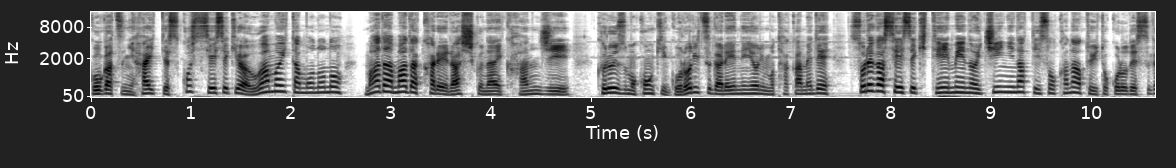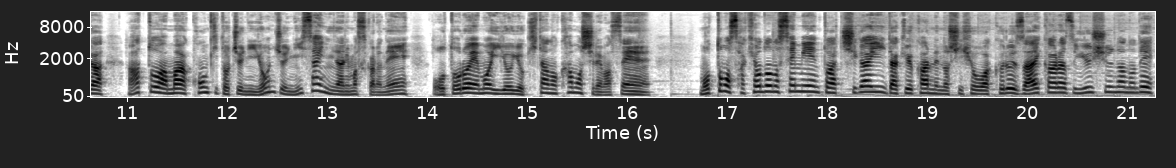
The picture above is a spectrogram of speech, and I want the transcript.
5月に入って少し成績は上向いたものの、まだまだ彼らしくない感じ。クルーズも今季ゴロ率が例年よりも高めで、それが成績低迷の一因になっていそうかなというところですが、あとはまあ今季途中に42歳になりますからね、衰えもいよいよ来たのかもしれません。最も先ほどのセミエンとは違い打球関連の指標はクルーズ相変わらず優秀なので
